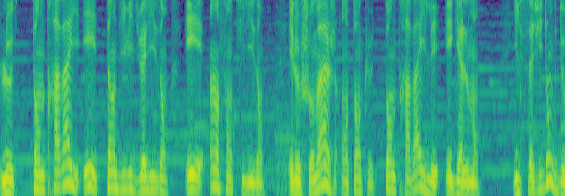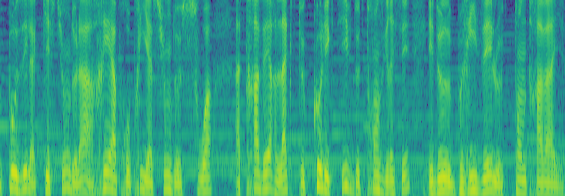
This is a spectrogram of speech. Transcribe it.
Le temps de travail est individualisant et infantilisant, et le chômage en tant que temps de travail l'est également. Il s'agit donc de poser la question de la réappropriation de soi à travers l'acte collectif de transgresser et de briser le temps de travail.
